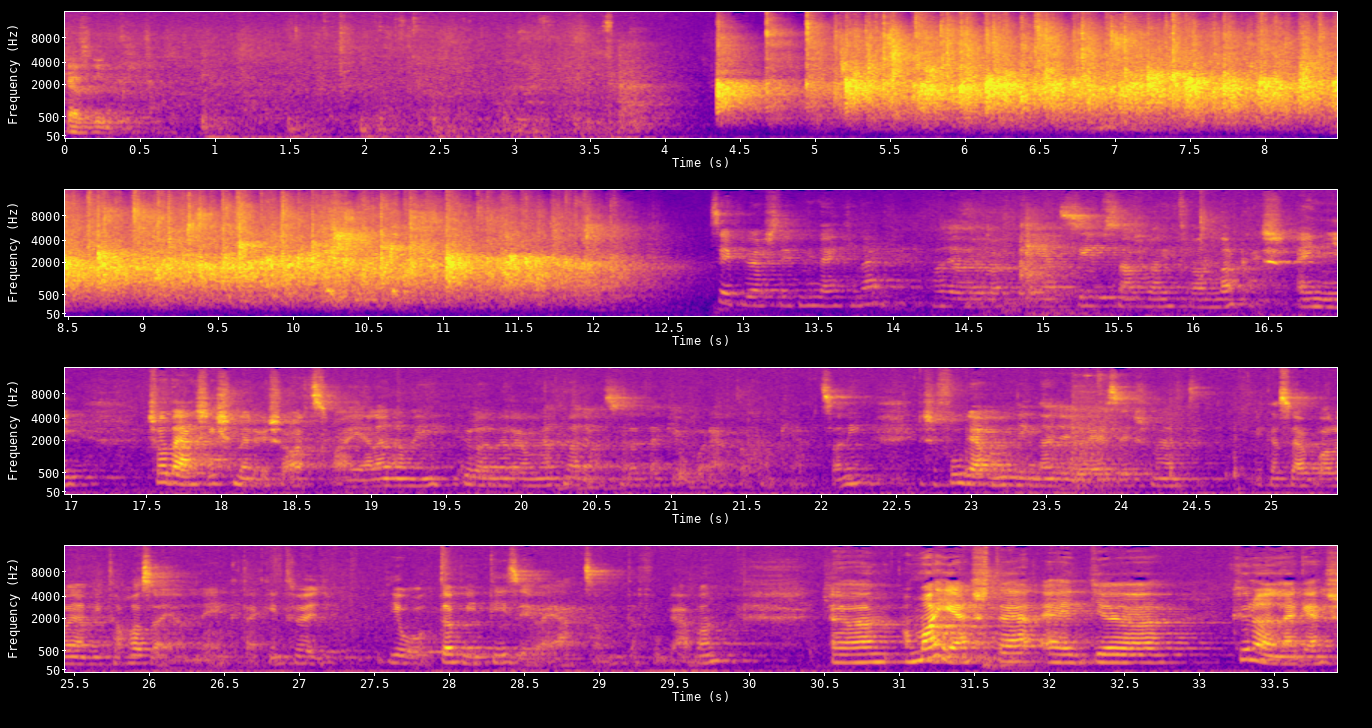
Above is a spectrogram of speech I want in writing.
Kezdjük! csodás, ismerős arc van jelen, ami külön öröm, mert nagyon szeretek jó barátoknak játszani. És a fugában mindig nagyon jó érzés, mert igazából olyan, mintha hazajönnék, tekintve, hogy jó, több mint tíz éve játszom itt a fugában. A mai este egy különleges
